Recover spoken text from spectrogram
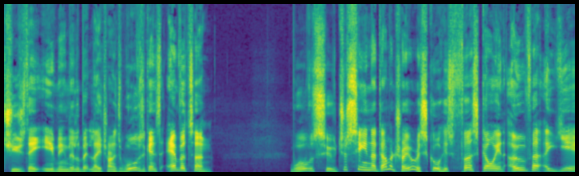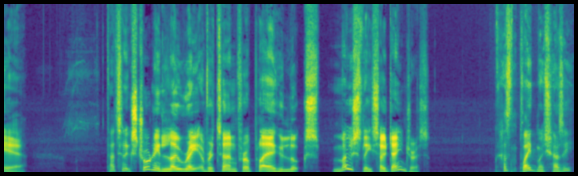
Tuesday evening, a little bit later on, is Wolves against Everton. Wolves, who've just seen Adama Traore score his first goal in over a year. That's an extraordinarily low rate of return for a player who looks mostly so dangerous. Hasn't played much, has he?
